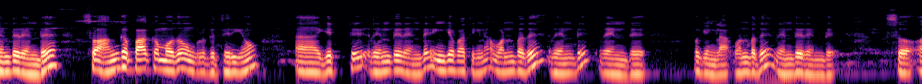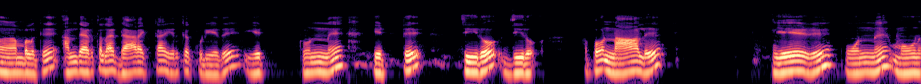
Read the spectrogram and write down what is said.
ரெண்டு ரெண்டு. ஸோ அங்கே பார்க்கும் போதும் உங்களுக்கு தெரியும். எட்டு ரெண்டு ரெண்டு. இங்கே பார்த்தீங்கன்னா ஒன்பது ரெண்டு ரெண்டு. ஓகேங்களா? ஒன்பது ரெண்டு ரெண்டு. ஸோ நம்மளுக்கு அந்த இடத்துல டேரெக்டாக இருக்கக்கூடியது எட் ஒன்று எட்டு ஜீரோ ஜீரோ. அப்போது நாலு ஏழு ஒன்று மூணு.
